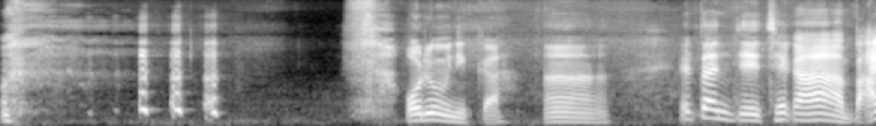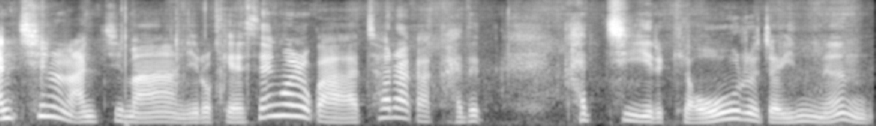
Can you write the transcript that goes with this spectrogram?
어려우니까. 어. 일단 이제 제가 많지는 않지만 이렇게 생얼과 철화가 가득 같이 이렇게 어우러져 있는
